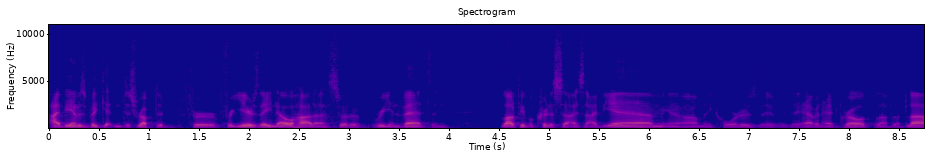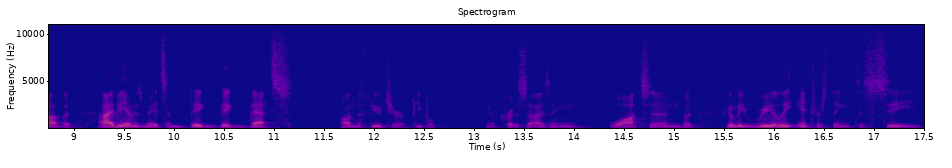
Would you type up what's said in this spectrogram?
IBM's been getting disrupted for for years. They know how to sort of reinvent, and a lot of people criticize IBM. You know how many quarters they've they haven't had growth, blah blah blah. But IBM has made some big big bets on the future. People, you know, criticizing Watson, but it's going to be really interesting to see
